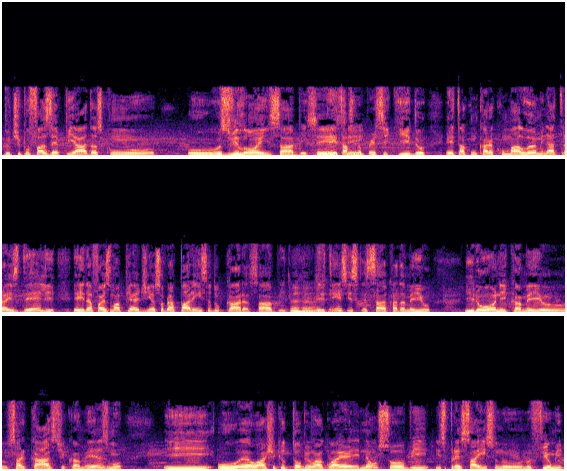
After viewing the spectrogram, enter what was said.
Do tipo, fazer piadas com os vilões, sabe? Sei, ele tá sei. sendo perseguido, ele tá com um cara com uma lâmina atrás dele e ainda faz uma piadinha sobre a aparência do cara, sabe? Aham. ele tem esse, essa sacada meio irônica, meio sarcástica mesmo. E o, eu acho que o Tobey Maguire não soube expressar isso no, no filme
